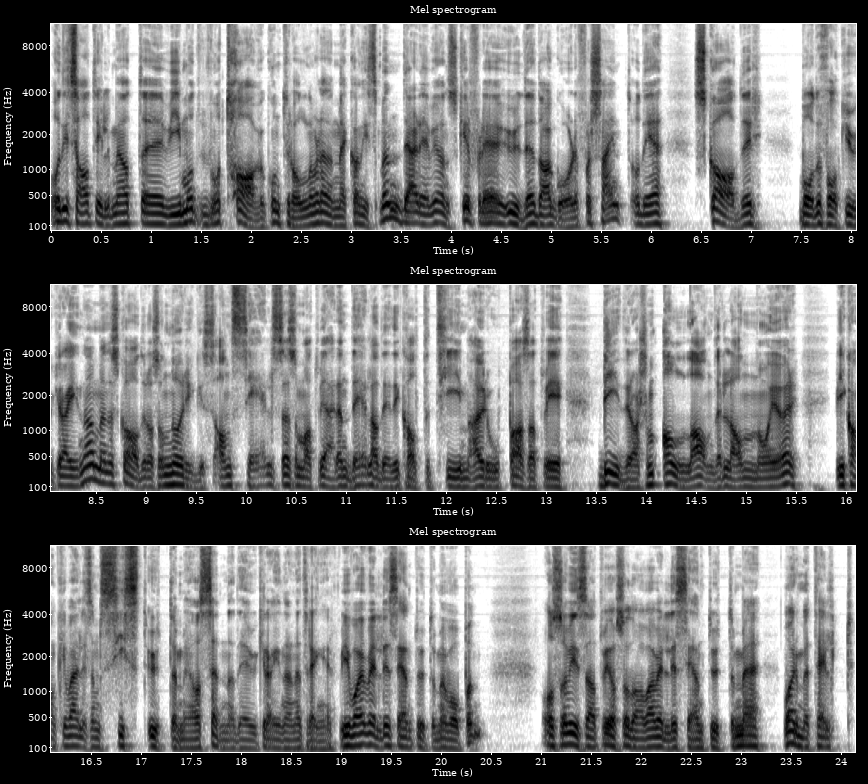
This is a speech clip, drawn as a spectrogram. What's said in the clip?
Og de sa til og med at vi må, må ta over kontrollen over denne mekanismen. Det er det vi ønsker, for UD da går det for seint, og det skader både folk i Ukraina, men det skader også Norges anseelse som at vi er en del av det de kalte Team Europa, altså at vi bidrar som alle andre land nå gjør. Vi kan ikke være liksom sist ute med å sende det ukrainerne trenger. Vi var jo veldig sent ute med våpen, og så viser det at vi også da var veldig sent ute med varmetelt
